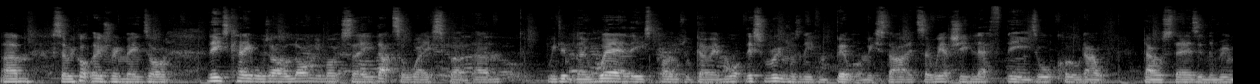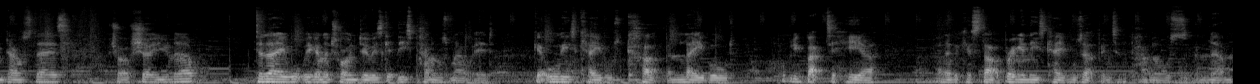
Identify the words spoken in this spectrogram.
Um, so we've got those ring mains on. These cables are long, you might say that's a waste, but um, we didn't know where these panels would go in. What This room wasn't even built when we started, so we actually left these all coiled out downstairs in the room downstairs, which I'll show you now. Today what we're going to try and do is get these panels mounted, get all these cables cut and labelled, probably back to here, and then we can start bringing these cables up into the panels and um,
